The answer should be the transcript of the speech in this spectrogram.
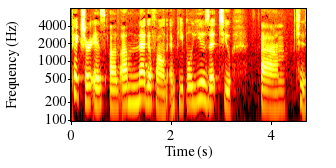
picture is of a megaphone, and people use it to um, to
